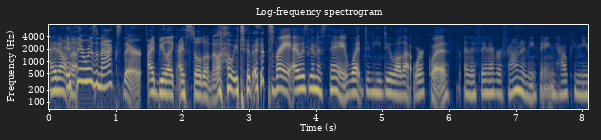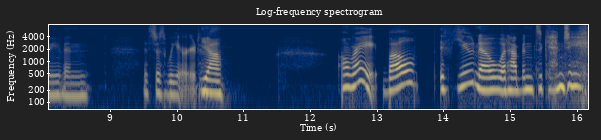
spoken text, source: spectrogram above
I don't if know. there was an axe there i'd be like i still don't know how he did it Right. I was going to say, what did he do all that work with? And if they never found anything, how can you even? It's just weird. yeah All right. Well, if you know what happened to Kenji,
